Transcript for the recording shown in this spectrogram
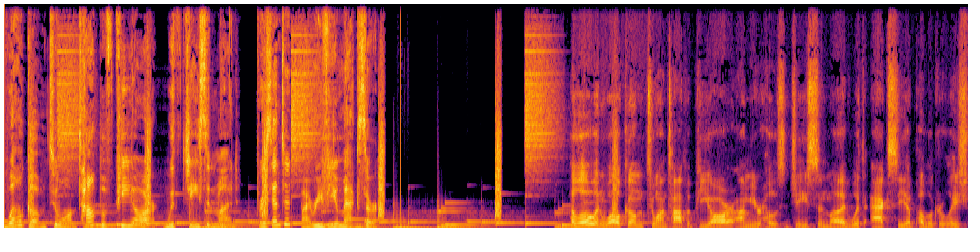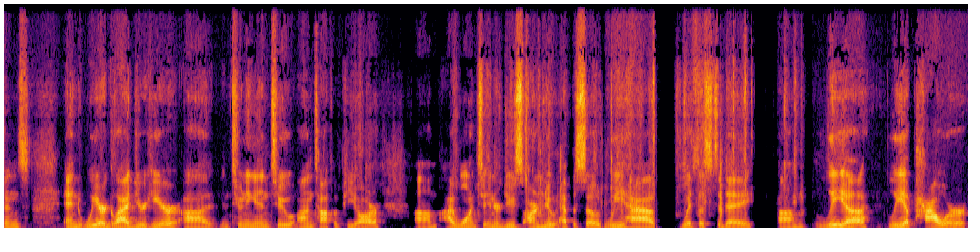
Welcome to On Top of PR with Jason Mudd, presented by ReviewMaxer. Hello and welcome to On Top of PR. I'm your host, Jason Mudd with Axia Public Relations, and we are glad you're here uh, and tuning in to On Top of PR. Um, I want to introduce our new episode. We have with us today um, Leah, Leah Power.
